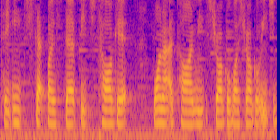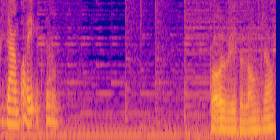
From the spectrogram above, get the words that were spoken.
take each step by step, each target one at a time, each struggle by struggle, each exam by exam. Probably the long jump.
